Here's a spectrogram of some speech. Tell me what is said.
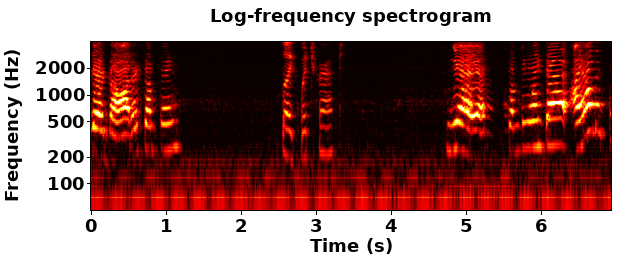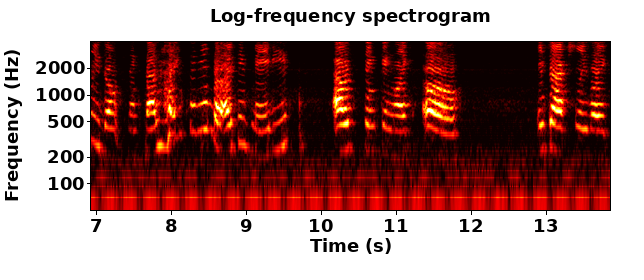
their god or something. Like witchcraft? Yeah, yeah, something like that. I honestly don't think that in my opinion, but I think maybe I was thinking like, oh, it's actually like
